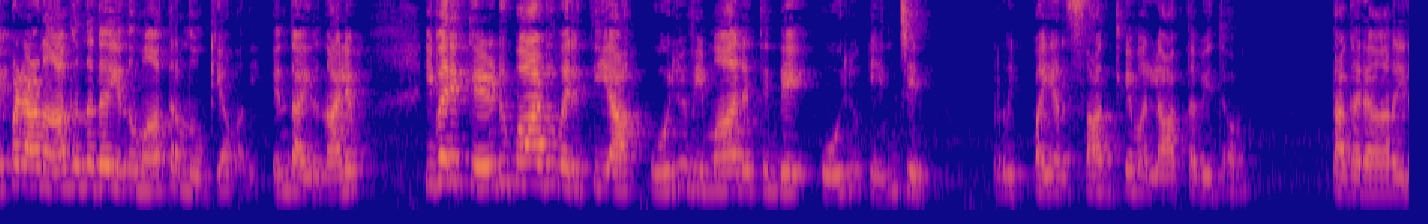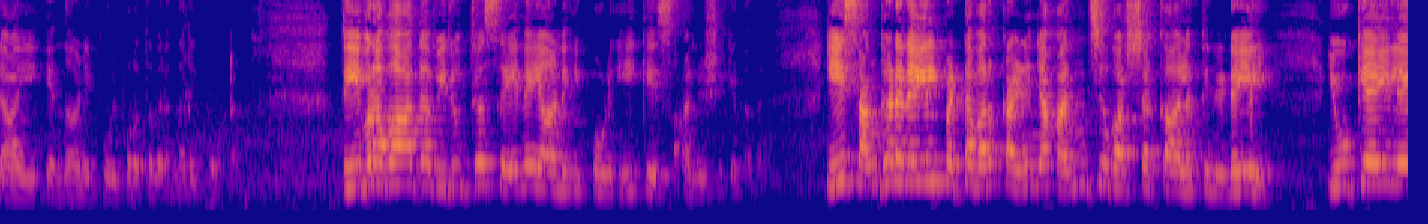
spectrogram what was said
എപ്പോഴാണ് ആകുന്നത് എന്ന് മാത്രം നോക്കിയാൽ മതി. എന്തായിരുന്നാലും ഇവരെ കേടുപാട് വരുത്തിയ ഒരു വിമാനത്തിന്റെ ഒരു എഞ്ചിൻ റിപ്പയർ സാധ്യമല്ലാത്ത വിധം തകരാറിലായി എന്നാണ് ഇപ്പോൾ പുറത്തു വരുന്ന റിപ്പോർട്ട്. തീവ്രവാദ വിരുദ്ധ സേനയാണ് ഇപ്പോൾ ഈ കേസ് അന്വേഷിക്കുന്നത്. ഈ സംഘടനയിൽപ്പെട്ടവർ കഴിഞ്ഞ അഞ്ച് വർഷക്കാലത്തിനിടയിൽ യു കെയിലെ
